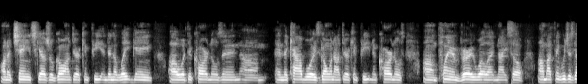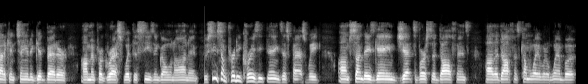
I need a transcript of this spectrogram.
on a change schedule, go out there compete, and then a late game uh, with the Cardinals and um, and the Cowboys going out there competing. The Cardinals um, playing very well at night. So um, I think we just got to continue to get better um, and progress with the season going on. And we've seen some pretty crazy things this past week. Um, Sunday's game, Jets versus the Dolphins. Uh, the Dolphins come away with a win, but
